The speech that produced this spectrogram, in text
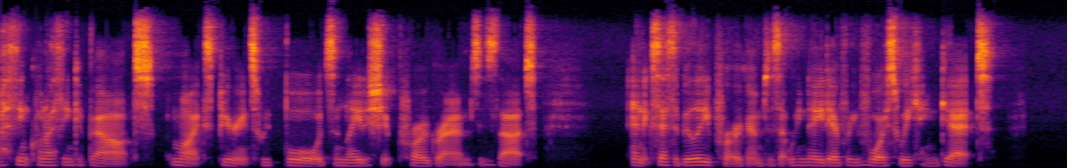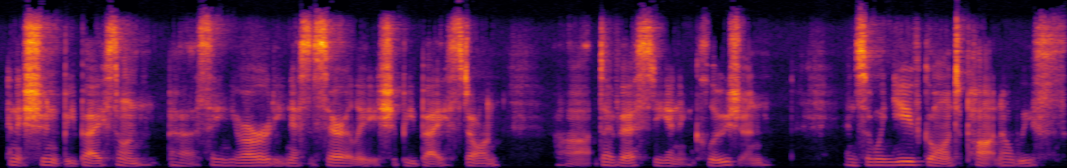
I think when I think about my experience with boards and leadership programs is that and accessibility programs is that we need every voice we can get. And it shouldn't be based on uh, seniority necessarily. It should be based on uh, diversity and inclusion. And so when you've gone to partner with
